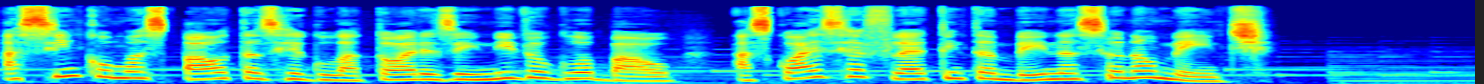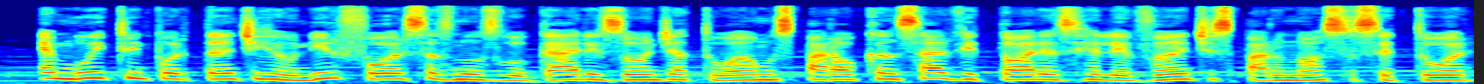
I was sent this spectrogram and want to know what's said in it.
assim como as pautas regulatórias em nível global, as quais refletem também nacionalmente. É muito importante reunir forças nos lugares onde atuamos para alcançar vitórias relevantes para o nosso setor,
